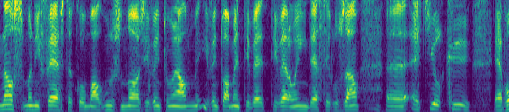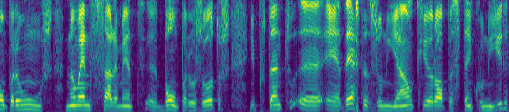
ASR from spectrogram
não se manifesta como alguns de nós eventualmente tiveram ainda essa ilusão. Aquilo que é bom para uns não é necessariamente bom para os outros e, portanto, portanto, é desta desunião que a Europa se tem que unir,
